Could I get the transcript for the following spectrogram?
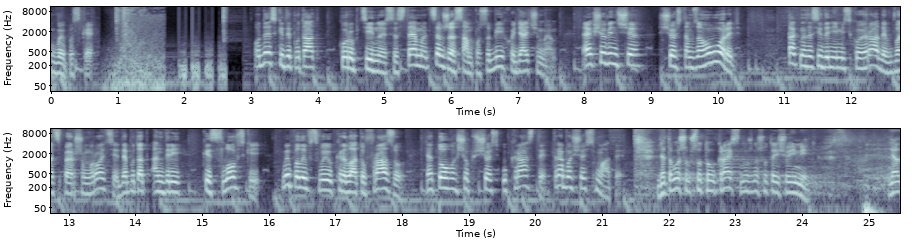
випуски. Одеський депутат корупційної системи це вже сам по собі ходячий мем. А якщо він ще щось там заговорить, так на засіданні міської ради в 2021 році депутат Андрій Кисловський випалив свою крилату фразу для того, щоб щось украсти, треба щось мати. Для того, чтобы что-то украсть, нужно что-то еще иметь. Я,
